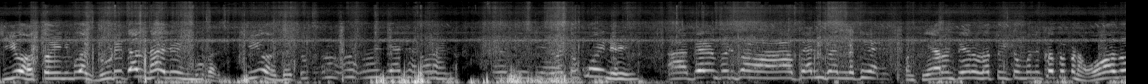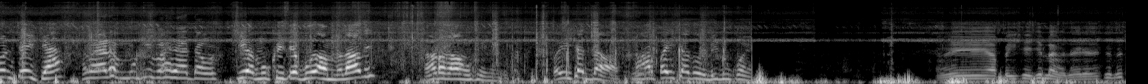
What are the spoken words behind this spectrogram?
ચિયો હતો એની મુકા ઢૂંઢી તાલ ના લ્યો એની મુકા ચિયો હતો તો કોઈ નહીં આ બેરન પડી ગયો આ બેરન પર નથી પણ પેરણ પેરણ હતું એ તો મને ખબર પણ હોવાનો ને છે ક્યાં? હવે આડો મુખી પાસે હતા હોય મુખી છે બોલા મલાવી હાડો લાવું છે પૈસા જ દાવા માર પૈસા તો હોય, બીજું કોઈ. હવે આ પૈસા કેટલા વધારે ખબર?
